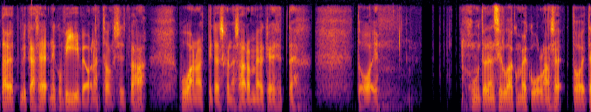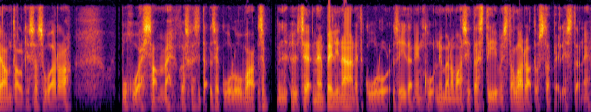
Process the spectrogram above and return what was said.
tai että mikä se niin kuin viive on, että onko se sitten vähän huono, että pitäisikö ne saada melkein sitten toi. Kuuntelen sillä kun me kuullaan se toi Teamtalkissa suoraan puhuessamme, koska sitä, se kuuluu vaan, se, se, ne pelin äänet kuuluu siitä niin kuin nimenomaan siitä Steamista ladatusta pelistä, niin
